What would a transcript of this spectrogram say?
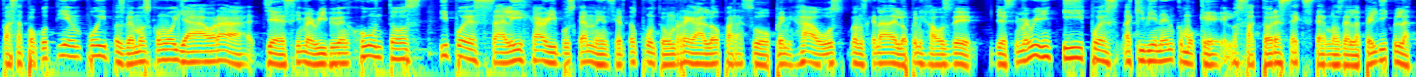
Pasa poco tiempo y pues vemos como ya ahora Jess y Mary viven juntos y pues Sally y Harry buscan en cierto punto un regalo para su open house, más que nada el open house de, Jesse Marie. Y pues aquí vienen como que los factores externos de la película.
